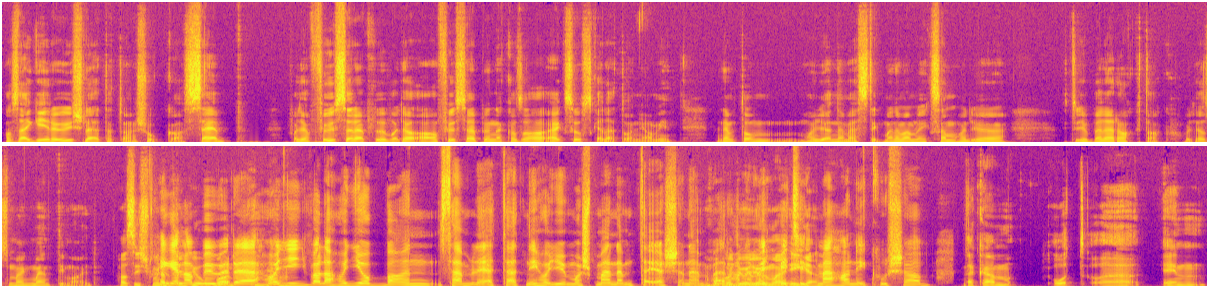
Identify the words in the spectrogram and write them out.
az egére, ő is lehetett olyan sokkal szebb, vagy a főszereplő, vagy a, a főszereplőnek az a exoskeletonja, amit nem tudom, hogyan nevezték, mert nem emlékszem, hogy ugye beleraktak, hogy az megmenti majd. Az is mondjuk, Igen, a jobban, bőrre, igen. hogy így valahogy jobban szemléltetni, hogy ő most már nem teljesen ember, hogy hanem egy már, picit igen. mechanikusabb. Nekem ott uh, én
